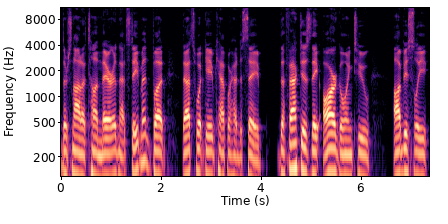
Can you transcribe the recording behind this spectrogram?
there's not a ton there in that statement, but that's what Gabe Kapler had to say. The fact is, they are going to obviously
